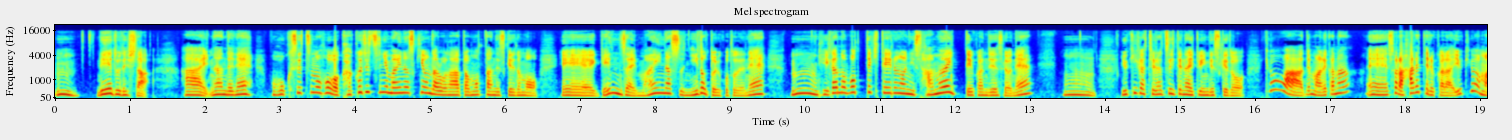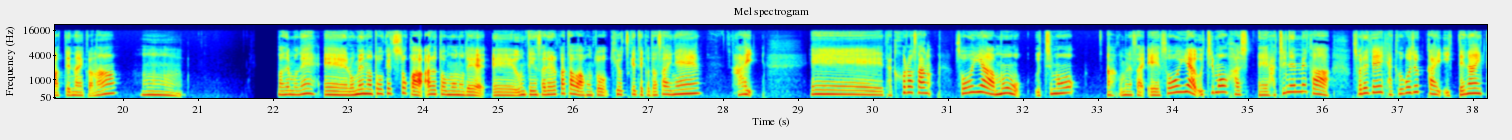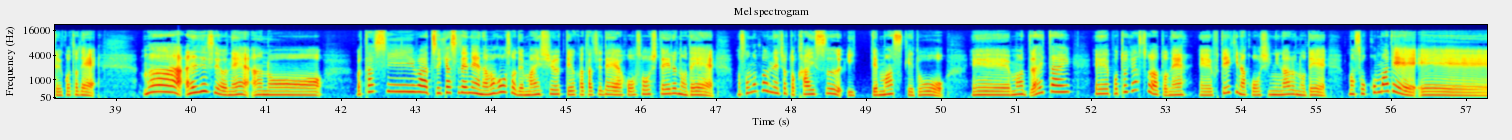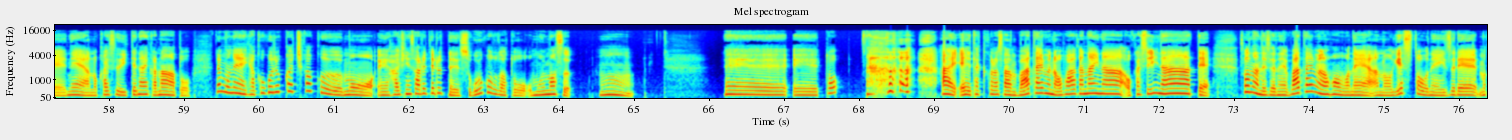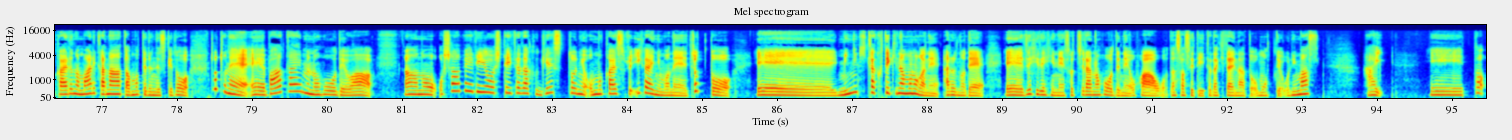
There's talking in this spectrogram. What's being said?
うん、0度でした。はい。なんでね、北節の方は確実にマイナス気温だろうなと思ったんですけれども、えー、現在マイナス2度ということでね、うん、日が昇ってきているのに寒いっていう感じですよね。うん。雪がちらついてないといいんですけど、今日はでもあれかな？えー、空晴れてるから雪は舞ってないかな？うん。まあでもね、えー、路面の凍結とかあると思うので、えー、運転される方は本当気をつけてくださいね。はい。えー、タククロさん。そういや、もう、うちも、あ、ごめんなさい。えー、そういや、うちも8、えー、8年目か。それで150回行ってないということで。まあ、あれですよね。あのー、私はツイキャスでね、生放送で毎週っていう形で放送しているので、その分ね、ちょっと回数いってますけど、えー、まあ大体、えー、ポッドキャストだとね、えー、不定期な更新になるので、まあ、そこまで、えー、ね、あの、回数いってないかなと。でもね、150回近くもう、えー、配信されてるってすごいことだと思います。うん。えー、えーと、はい、えー、タククロさん、バータイムのオファーがないなおかしいなーって。そうなんですよね。バータイムの方もね、あの、ゲストをね、いずれ迎えるのもありかなと思ってるんですけど、ちょっとね、えー、バータイムの方では、あの、おしゃべりをしていただくゲストにお迎えする以外にもね、ちょっと、えー、ミニ企画的なものがね、あるので、えー、ぜひぜひね、そちらの方でね、オファーを出させていただきたいなと思っております。はい。えーと、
